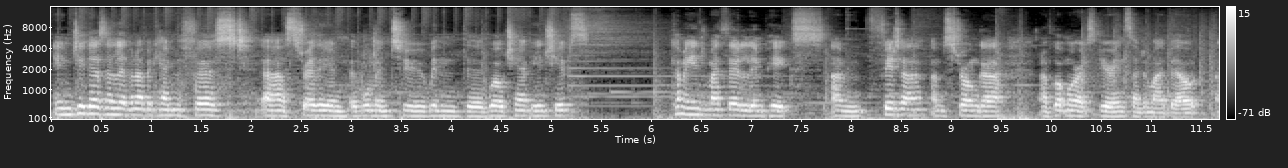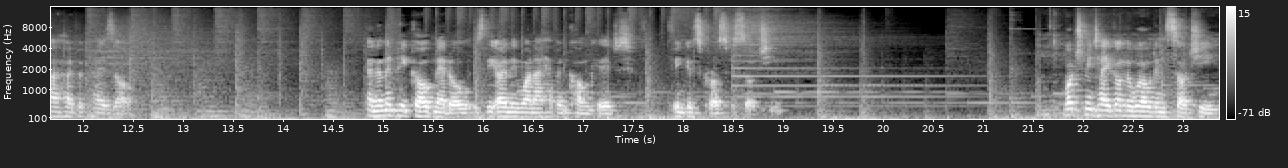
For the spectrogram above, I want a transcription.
In 2011 I became the first uh, Australian woman to win the World Championships. Coming into my third Olympics, I'm fitter, I'm stronger, I've got more experience under my belt. I hope it pays off. An Olympic gold medal is the only one I haven't conquered. Fingers crossed for Sochi. Watch me take on the world in Sochi.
